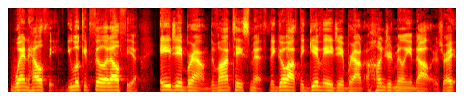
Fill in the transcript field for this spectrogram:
when healthy. You look at Philadelphia, AJ Brown, DeVonta Smith. They go out, they give AJ Brown $100 million, right?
